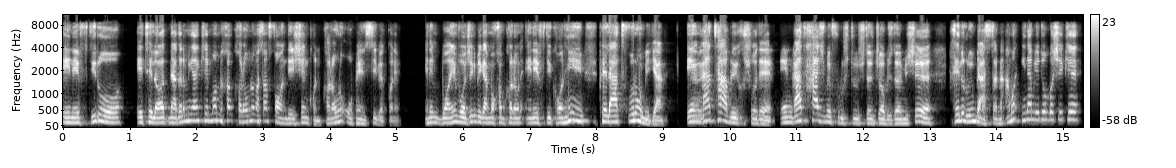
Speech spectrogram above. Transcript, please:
NFT رو اطلاعات ندارن میگن که ما می‌خوایم کارمون رو مثلا Foundation کنیم کارمون رو OpenSea بکنیم. یعنی با این واژه که بگم ما می‌خوایم کارمون NFT کنیم پلتفرم میگن. انقدر تبلیغ شده انقدر حجم فروش توش داره جابجا میشه خیلی روی این بستنه اما اینم یه باشه که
